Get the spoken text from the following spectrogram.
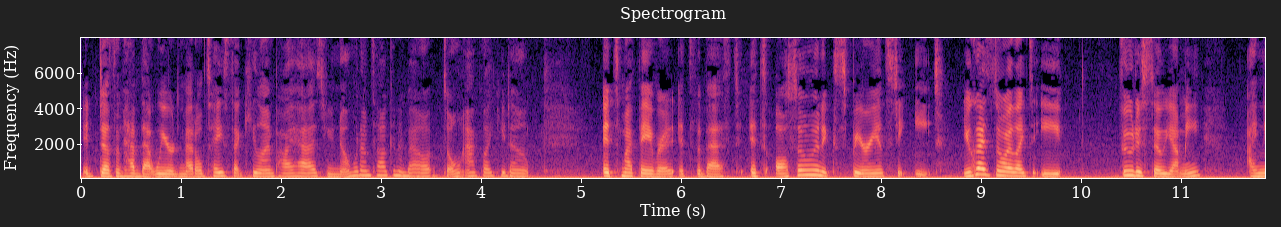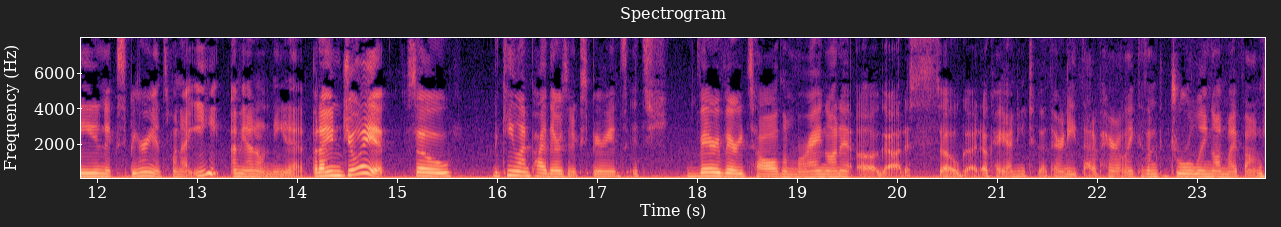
It doesn't have that weird metal taste that key lime pie has. You know what I'm talking about. Don't act like you don't. It's my favorite. It's the best. It's also an experience to eat. You guys know I like to eat. Food is so yummy. I need an experience when I eat. I mean, I don't need it, but I enjoy it. So the key lime pie there is an experience. It's very, very tall. The meringue on it, oh God, it's so good. Okay, I need to go there and eat that apparently because I'm drooling on my phone.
